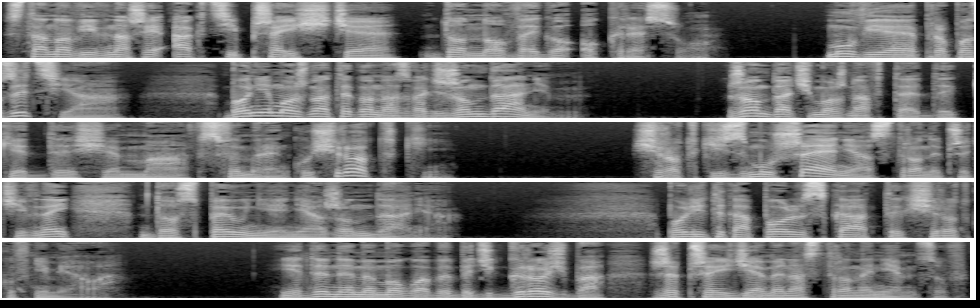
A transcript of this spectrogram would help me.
stanowi w naszej akcji przejście do nowego okresu. Mówię propozycja, bo nie można tego nazwać żądaniem. Żądać można wtedy, kiedy się ma w swym ręku środki. Środki zmuszenia strony przeciwnej do spełnienia żądania. Polityka polska tych środków nie miała. Jedynym mogłaby być groźba, że przejdziemy na stronę Niemców.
